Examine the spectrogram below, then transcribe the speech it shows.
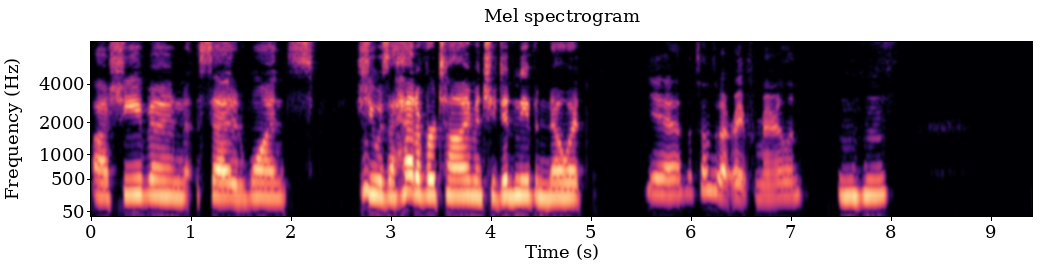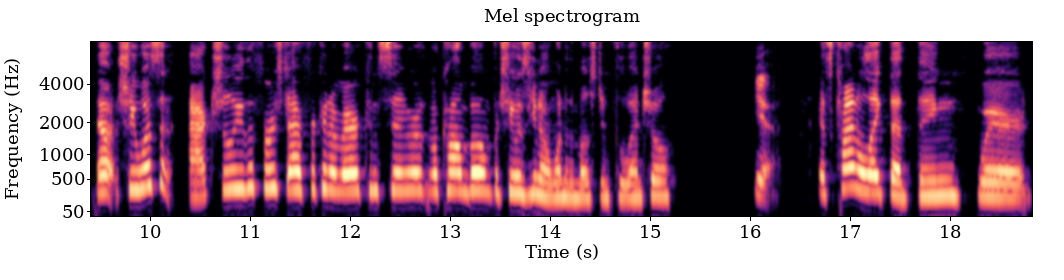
Uh, she even said once she was ahead of her time and she didn't even know it. Yeah, that sounds about right for Marilyn. Mm-hmm. Now, she wasn't actually the first African American singer at Mocambo, but she was, you know, one of the most influential. Yeah. It's kind of like that thing where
